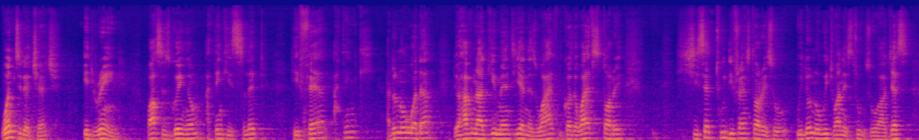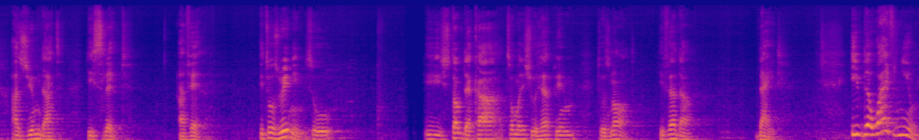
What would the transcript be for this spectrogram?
went to the church. It rained. Whilst he's going home, I think he slipped. He fell. I think, I don't know whether they were having an argument, he and his wife, because the wife's story, she said two different stories, so we don't know which one is true. So I'll just assume that he slept and fell. It was raining, so he stopped the car. Somebody should help him. It was not. He fell down, died. If the wife knew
